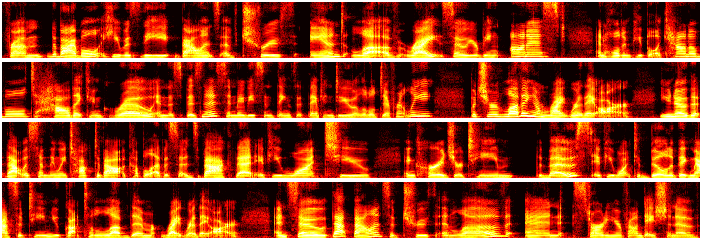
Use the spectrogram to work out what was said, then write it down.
from the Bible. He was the balance of truth and love, right? So you're being honest and holding people accountable to how they can grow in this business and maybe some things that they can do a little differently, but you're loving them right where they are. You know that that was something we talked about a couple episodes back that if you want to encourage your team the most, if you want to build a big, massive team, you've got to love them right where they are. And so that balance of truth and love and starting your foundation of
